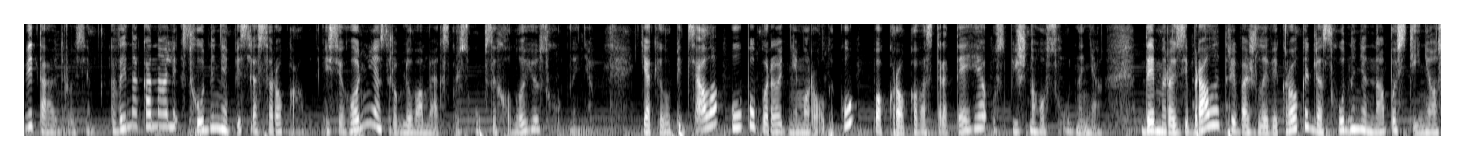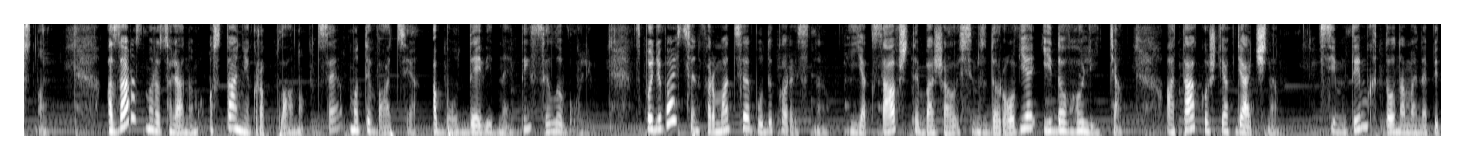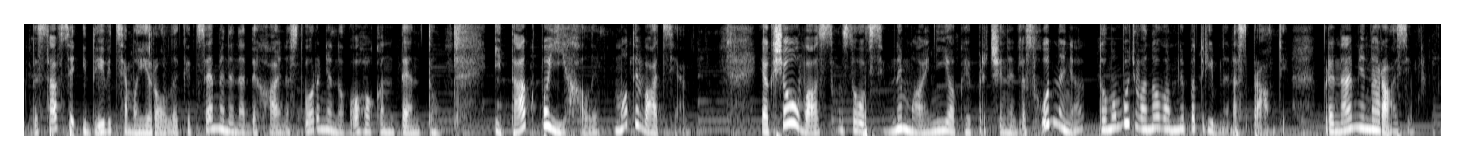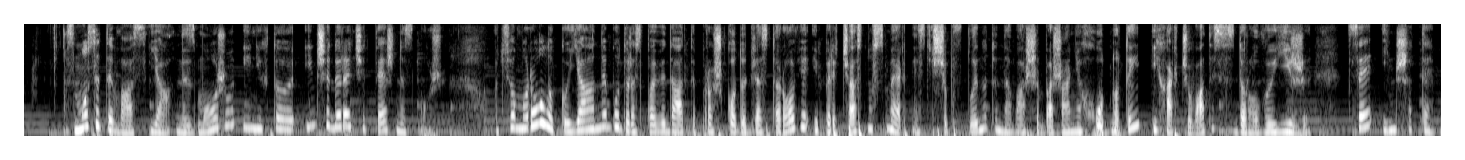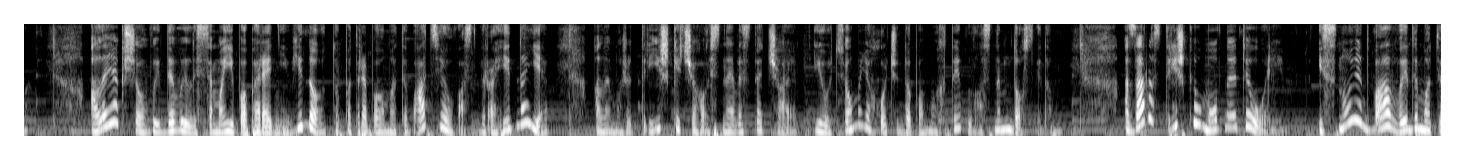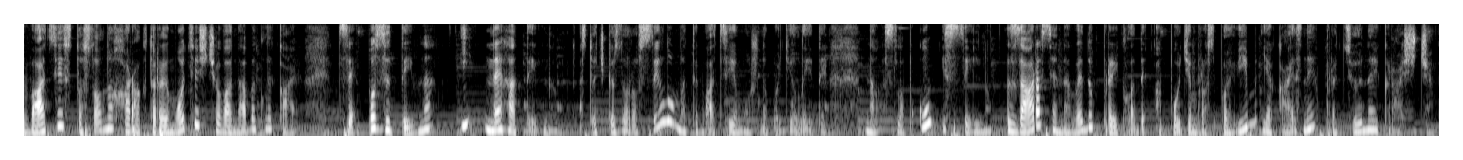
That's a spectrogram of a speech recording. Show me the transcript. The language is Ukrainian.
Вітаю, друзі! Ви на каналі Схуднення після 40. І сьогодні я зроблю вам екскурс у психологію схуднення. Як і обіцяла у попередньому ролику покрокова стратегія успішного схуднення, де ми розібрали три важливі кроки для схуднення на постійній основі. А зараз ми розглянемо останній крок плану це мотивація або де віднайти сили волі. Сподіваюсь, ця інформація буде корисною. І як завжди, бажаю всім здоров'я і довголіття. А також я вдячна всім тим, хто на мене підписався і дивиться мої ролики. Це мене надихає на створення нового контенту. І так, поїхали. Мотивація. Якщо у вас зовсім немає ніякої причини для схуднення, то, мабуть, воно вам не потрібне насправді, принаймні наразі. Змусити вас я не зможу, і ніхто інший, до речі, теж не зможе. У цьому ролику я не буду розповідати про шкоду для здоров'я і передчасну смертність, щоб вплинути на ваше бажання худнути і харчуватися здоровою їжею. Це інша тема. Але якщо ви дивилися мої попередні відео, то потреба у мотивації у вас вірогідно є, але може трішки чогось не вистачає, і у цьому я хочу допомогти власним досвідом. А зараз трішки умовної теорії. Існує два види мотивації стосовно характеру емоцій, що вона викликає: це позитивна і негативна. А з точки зору силу мотивації можна поділити на слабку і сильну. Зараз я наведу приклади, а потім розповім, яка з них працює найкраще.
